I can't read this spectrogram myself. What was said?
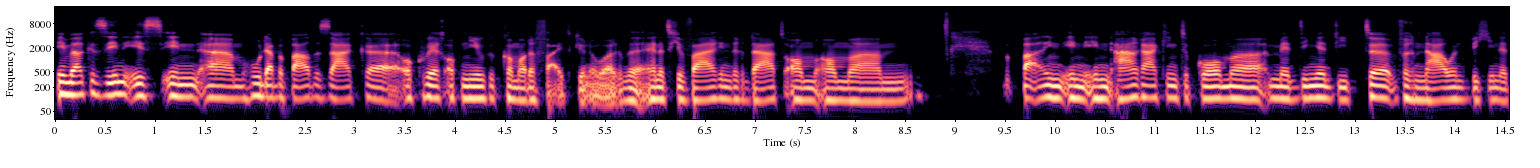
In welke zin is in um, hoe dat bepaalde zaken ook weer opnieuw gecommodified kunnen worden en het gevaar inderdaad om... om um, in, in, in aanraking te komen met dingen die te vernauwend beginnen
